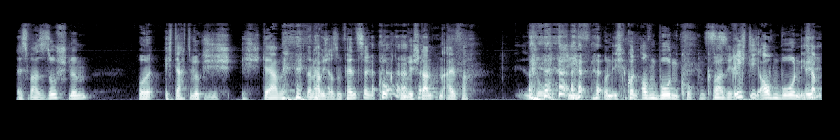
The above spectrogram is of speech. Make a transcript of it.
Es war so schlimm und ich dachte wirklich, ich, ich sterbe. Dann habe ich aus dem Fenster geguckt und wir standen einfach so schief und ich konnte auf den Boden gucken quasi, richtig auf den Boden. Ich habe,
